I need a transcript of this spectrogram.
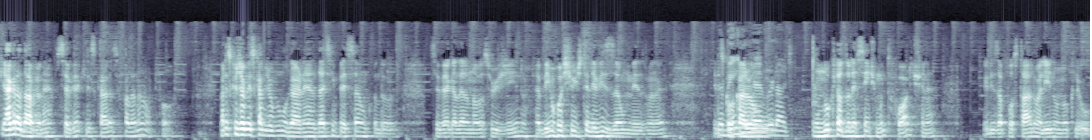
que é agradável, né? Você vê aqueles caras e fala, não, pô, parece que eu já vi esse cara de algum lugar, né? Dá essa impressão quando você vê a galera nova surgindo. É bem um rostinho de televisão mesmo, né? Eles é bem- colocaram É verdade. um núcleo adolescente muito forte, né? Eles apostaram ali no núcleo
